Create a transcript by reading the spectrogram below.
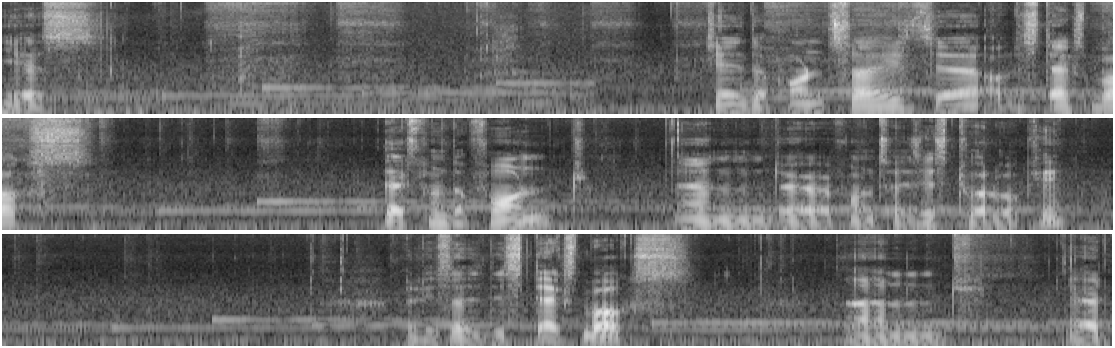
yes. Change the font size uh, of this text box. Text from the font and uh, font size is 12 okay? Resize this text box and add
